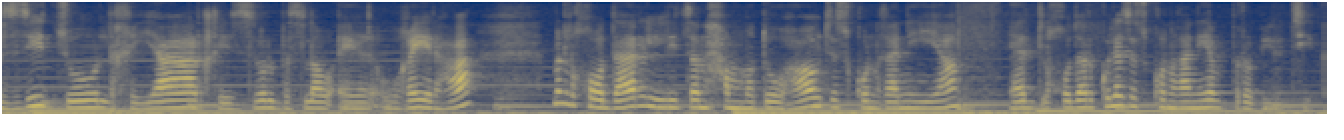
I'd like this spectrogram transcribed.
الزيتون الخيار خيزو البصلة وغيرها من الخضر اللي تنحمضوها وتتكون غنية. هاد الخضر كلها تتكون غنية بالبروبيوتيك.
